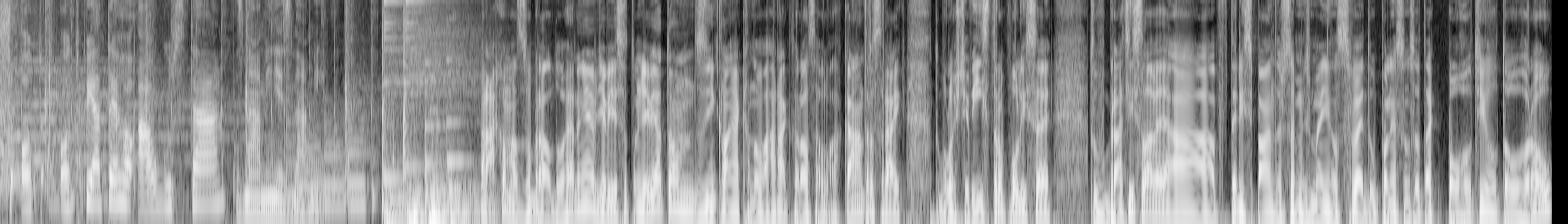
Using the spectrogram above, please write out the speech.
už od, od 5. augusta známy neznámy. Brácho ma zobral do herne, v 99. vznikla nejaká nová hra, ktorá sa volá Counter-Strike, to bolo ešte v Istropolise, tu v Bratislave a vtedy si pamätám, že sa mi zmenil svet, úplne som sa tak pohltil tou hrou.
